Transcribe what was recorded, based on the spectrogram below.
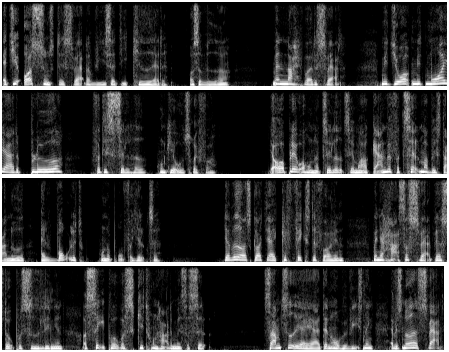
at de også synes, det er svært at vise, at de er kede af det, og så videre. Men nej, hvor er det svært. Mit, jord, mit morhjerte bløder for det selvhed, hun giver udtryk for. Jeg oplever, hun har tillid til mig og gerne vil fortælle mig, hvis der er noget alvorligt, hun har brug for hjælp til. Jeg ved også godt, at jeg ikke kan fikse det for hende, men jeg har så svært ved at stå på sidelinjen og se på, hvor skidt hun har det med sig selv. Samtidig er jeg af den overbevisning, at hvis noget er svært,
